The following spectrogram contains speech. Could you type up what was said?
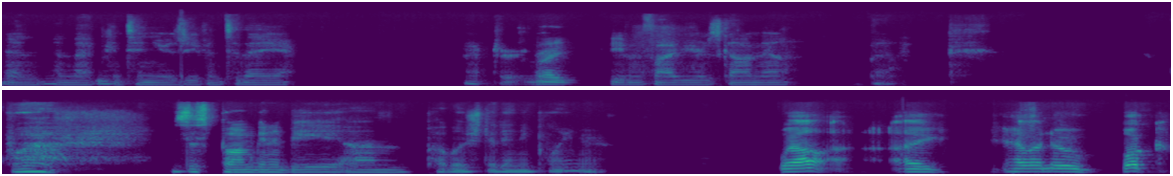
and and that mm-hmm. continues even today, after right even five years gone now. But wow, is this poem going to be um, published at any point, or? Well, I have a new book,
